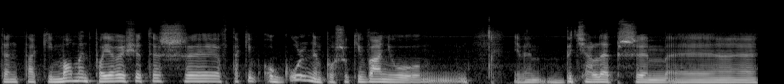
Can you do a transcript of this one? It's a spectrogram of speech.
ten taki moment pojawiał się też e, w takim ogólnym poszukiwaniu, mm, nie wiem, bycia lepszym, e, e,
